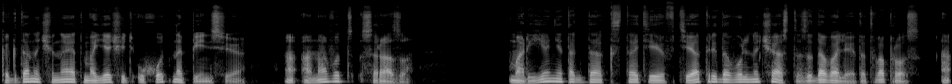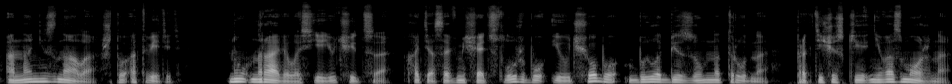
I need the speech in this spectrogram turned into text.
когда начинает маячить уход на пенсию – а она вот сразу. Марьяне тогда, кстати, в театре довольно часто задавали этот вопрос, а она не знала, что ответить. Ну, нравилось ей учиться, хотя совмещать службу и учебу было безумно трудно, практически невозможно,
